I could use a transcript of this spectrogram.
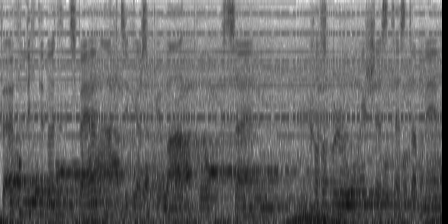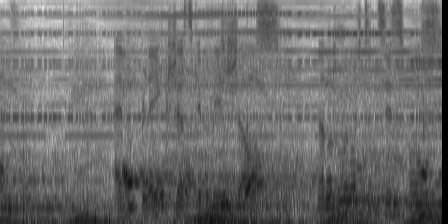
veröffentlichte 1982 als Privatdruck sein kosmologisches Testament, ein Blakesches Gemisch aus Naturmystizismus,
